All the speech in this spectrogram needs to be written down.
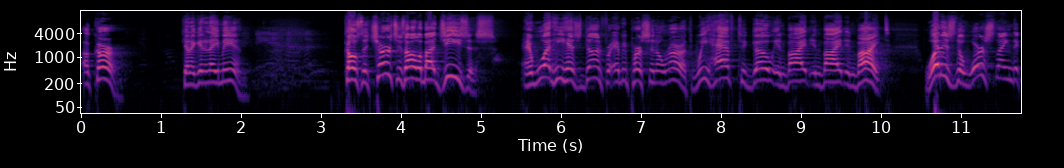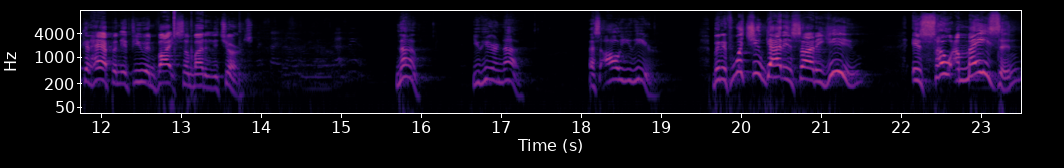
occur. Can I get an amen? Because the church is all about Jesus and what he has done for every person on earth. We have to go invite, invite, invite. What is the worst thing that could happen if you invite somebody to church? No. You hear no. That's all you hear. But if what you got inside of you is so amazing,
